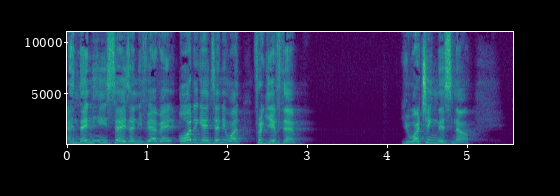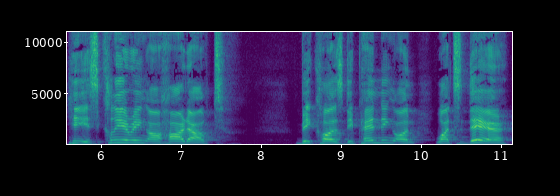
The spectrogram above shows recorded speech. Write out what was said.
And then he says, and if you have aught against anyone, forgive them. You watching this now? He is clearing our heart out because depending on what's there,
